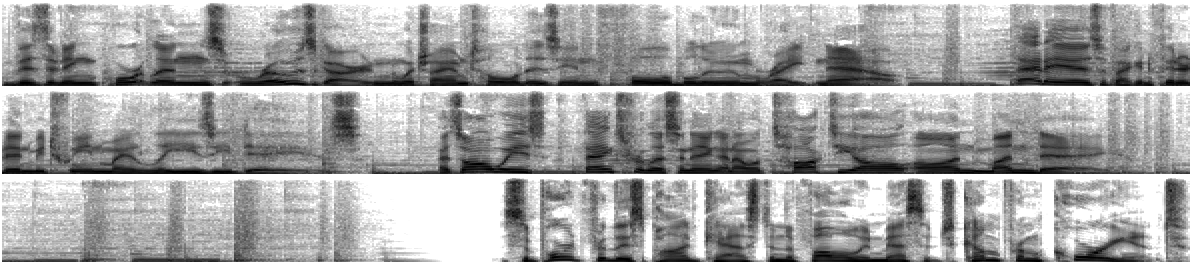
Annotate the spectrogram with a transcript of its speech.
visiting Portland's Rose Garden, which I am told is in full bloom right now. That is, if I can fit it in between my lazy days. As always, thanks for listening, and I will talk to y'all on Monday. Support for this podcast and the following message come from Corient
